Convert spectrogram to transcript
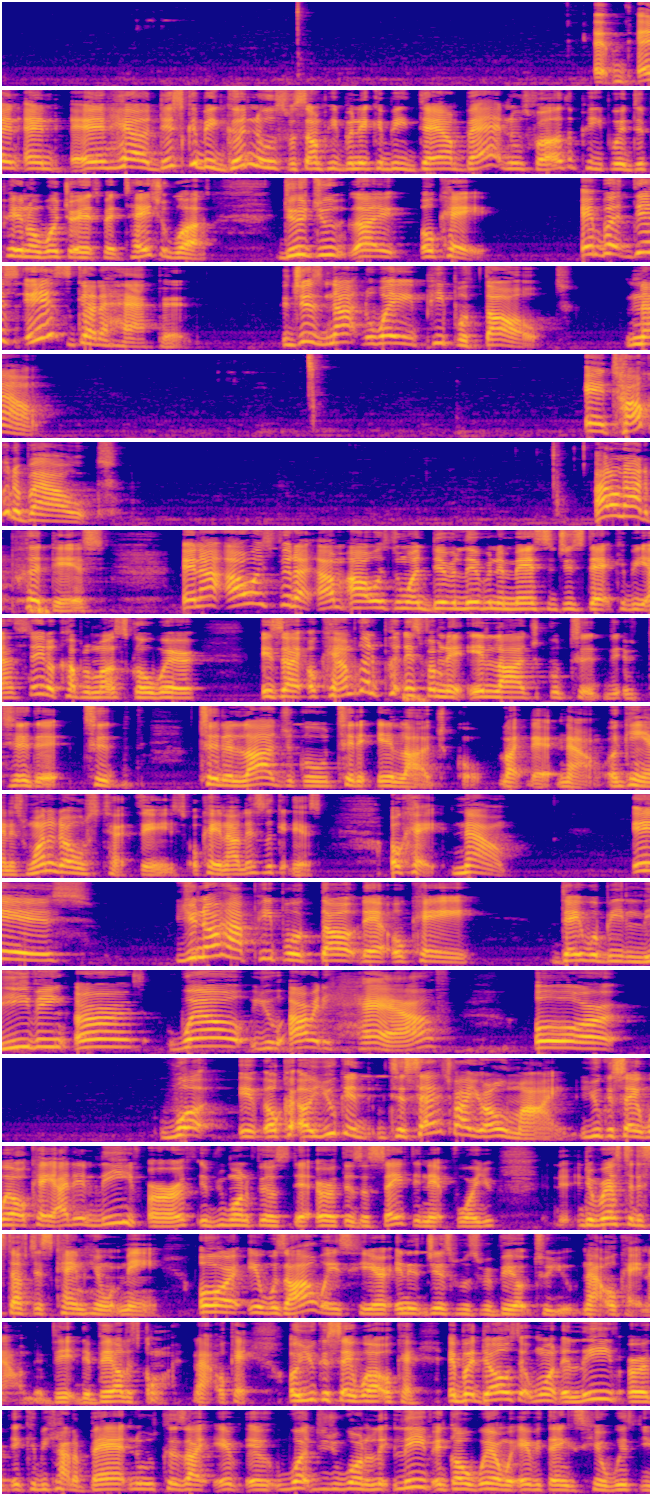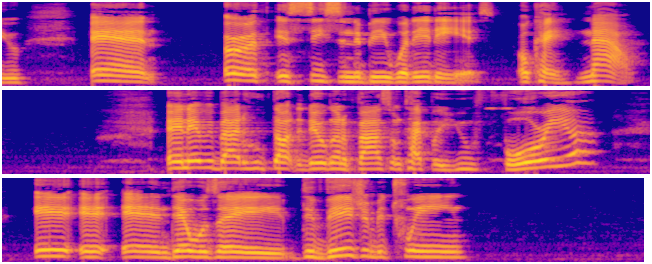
and and and hell, this could be good news for some people, and it could be damn bad news for other people. It depends on what your expectation was. Did you like okay? And but this is gonna happen. Just not the way people thought. Now, and talking about I don't know how to put this. And I always feel like I'm always the one delivering the messages that could be. I said a couple of months ago where it's like, okay, I'm going to put this from the illogical to to the to to the logical to the illogical like that. Now, again, it's one of those t- things. Okay, now let's look at this. Okay, now is you know how people thought that okay they would be leaving Earth? Well, you already have, or what? If, okay, or you can to satisfy your own mind, you could say, well, okay, I didn't leave Earth. If you want to feel that Earth is a safety net for you, the rest of the stuff just came here with me or it was always here and it just was revealed to you. Now, okay, now the, the veil is gone. Now, okay. Or you could say, well, okay. But those that want to leave Earth, it could be kind of bad news because, like, if, if, what do you want to leave and go where when everything is here with you and Earth is ceasing to be what it is? Okay, now. And everybody who thought that they were going to find some type of euphoria, it, it, and there was a division between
